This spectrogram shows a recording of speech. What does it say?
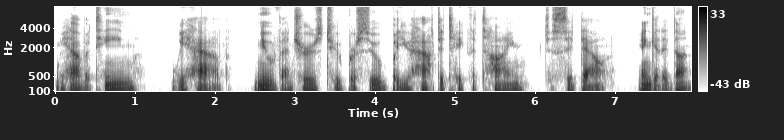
We have a team, we have new ventures to pursue, but you have to take the time to sit down and get it done.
